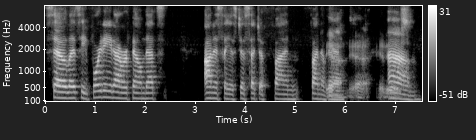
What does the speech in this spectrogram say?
so let's see, 48 hour film. That's honestly, it's just such a fun, fun Yeah, event. yeah, yeah, it is. Um,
